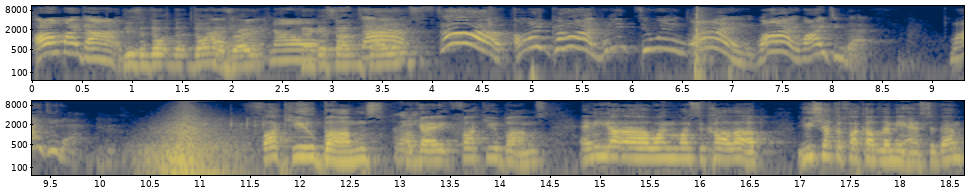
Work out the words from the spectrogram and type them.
Oh my God. These are do- the donors, All right, all right? right. No. Can I get some Stop. silence? Stop. Oh my God. What are you doing? Why? Why? Why do that? Why do that? Fuck you, bums. Okay. Okay. Fuck you, bums. Any uh, one wants to call up, you shut the fuck up. Let me answer them.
